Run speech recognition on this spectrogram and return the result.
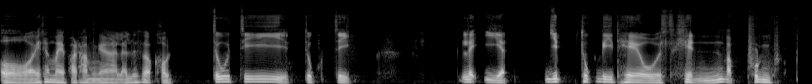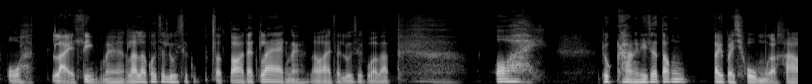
โอ้ยทำไมพอทำงานแล้วรู้สึกว่าเขาจู้จี้จุกจิก ละเอียดยิบทุกดีเทลเห็นแบบพรุนโอ้หลายสิ่งมาก แล้วเราก็จะรู้สึกตอนแรกๆนะเราอาจจะรู้สึกว่าแบบ โอ้ยทุกครั้งที่จะต้องไปประชุมกับเขา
